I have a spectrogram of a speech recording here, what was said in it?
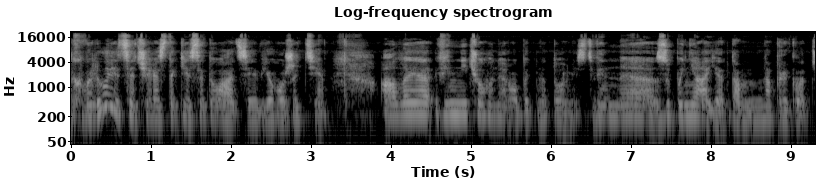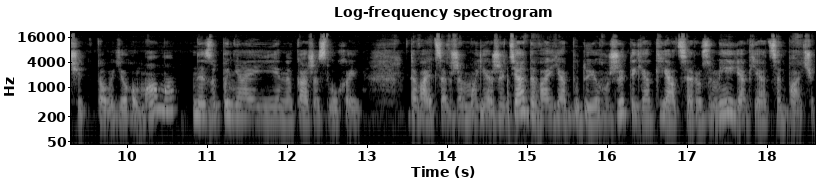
хвилюється через такі ситуації в його житті, але він нічого не робить натомість. Він не зупиняє там, наприклад, чи то його мама не зупиняє її, не каже: Слухай, давай це вже моє життя, давай я буду його жити, як я це розумію, як я це бачу.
